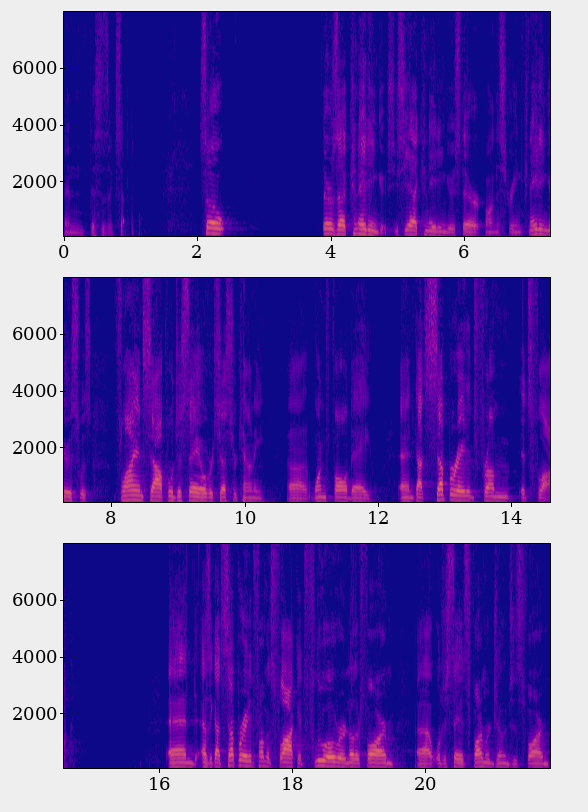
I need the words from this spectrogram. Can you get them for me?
and this is acceptable. So there's a Canadian goose. You see that Canadian goose there on the screen. Canadian goose was flying south, we'll just say over Chester County, uh, one fall day, and got separated from its flock. And as it got separated from its flock, it flew over another farm. Uh, we'll just say it's Farmer Jones's farm.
